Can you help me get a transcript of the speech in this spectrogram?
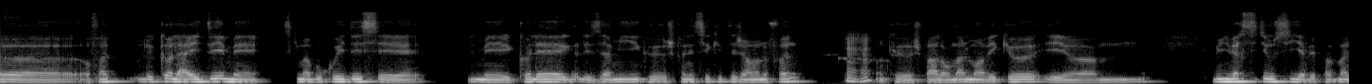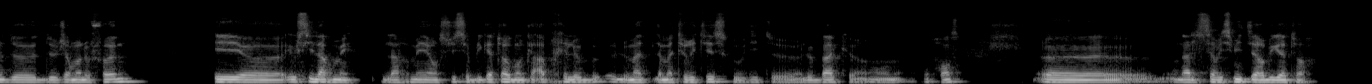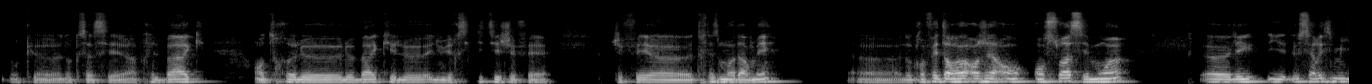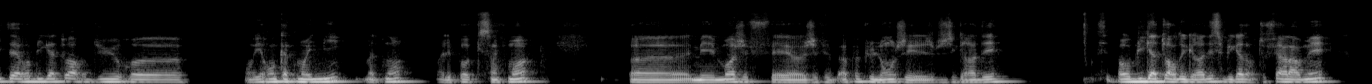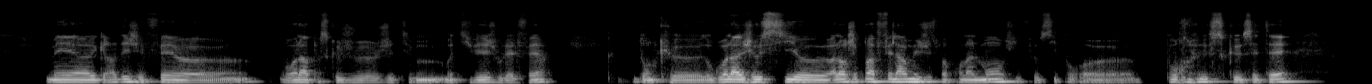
Euh, enfin, l'école a aidé, mais ce qui m'a beaucoup aidé, c'est mes collègues, les amis que je connaissais qui étaient germanophones. Mhm. Donc, euh, je parlais en allemand avec eux et l'université aussi, il y avait pas mal de, germanophones et, et aussi l'armée l'armée en Suisse est obligatoire. Donc après la maturité, ce que vous dites, euh, le bac en, France, euh, on a le service militaire obligatoire. Donc, euh, ça, c'est après le bac. Entre le, bac et l'université, j'ai fait, j'ai fait 13 mois d'armée. donc en fait, en, soi, c'est moins. Le service militaire obligatoire dure environ 4 mois et demi maintenant, à l'époque 5 mois. Euh, mais moi, j'ai fait, euh, j'ai fait un peu plus long, j'ai, gradé. C'est pas obligatoire de grader, c'est obligatoire de faire l'armée. Mais euh, grader, j'ai fait, voilà, parce que j'étais motivé, je voulais le faire. Donc, donc voilà, j'ai aussi. alors, j'ai pas fait l'armée juste pour apprendre l'allemand, je l'ai fait aussi pour, pour ce que c'était.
